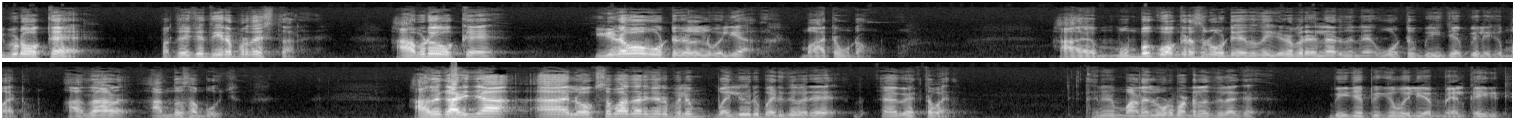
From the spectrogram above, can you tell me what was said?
ഇവിടെയൊക്കെ പ്രത്യേകിച്ച് തീരപ്രദേശത്താണ്. അവിടെയൊക്കെ ഇഴവ വോട്ടുകളിൽ വലിയ മാറ്റമുണ്ടാകും മുമ്പ് കോൺഗ്രസിന് വോട്ട് ചെയ്തിരുന്ന ഇഴവരെല്ലാവരും തന്നെ വോട്ട് ബി ജെ പിയിലേക്ക് മാറ്റും. അതാണ് അന്ന് സംഭവിച്ചത്. അത് കഴിഞ്ഞ ലോക്സഭാ തെരഞ്ഞെടുപ്പിലും വലിയൊരു പരിധിവരെ വ്യക്തമായിരുന്നു. അങ്ങനെ മണലൂർ മണ്ഡലത്തിലൊക്കെ ബി ജെ പിക്ക് വലിയ മേൽക്കൈ കിട്ടി.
